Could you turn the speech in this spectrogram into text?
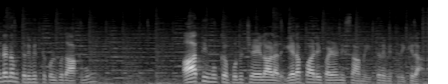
கண்டனம் தெரிவித்துக் கொள்வதாகவும் அதிமுக பொதுச் செயலாளர் எடப்பாடி பழனிசாமி தெரிவித்திருக்கிறார்.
